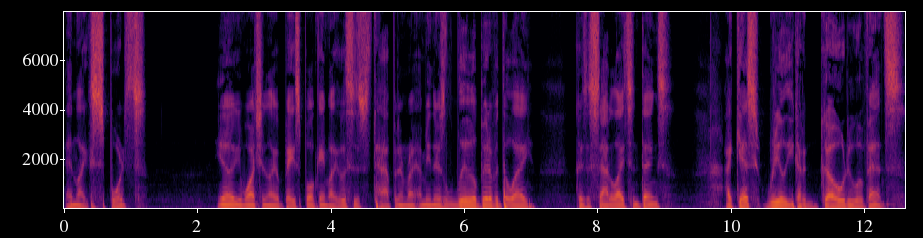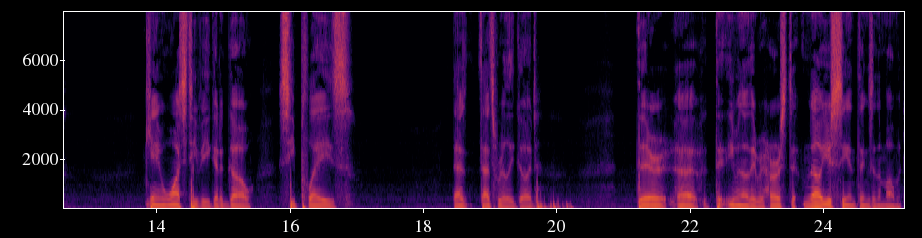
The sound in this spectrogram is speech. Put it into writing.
and like sports. You know, you're watching like a baseball game, like this is happening right. I mean, there's a little bit of a delay because of satellites and things. I guess really you got to go to events. Can't even watch TV. You got to go see plays. That that's really good. They're uh, they, even though they rehearsed it. No, you're seeing things in the moment.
